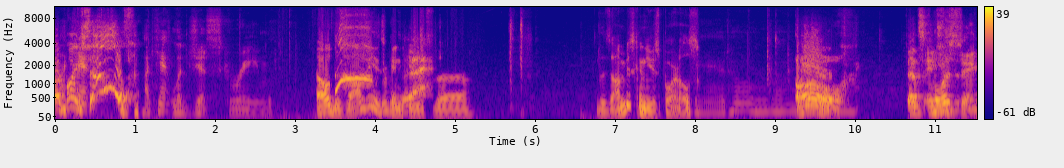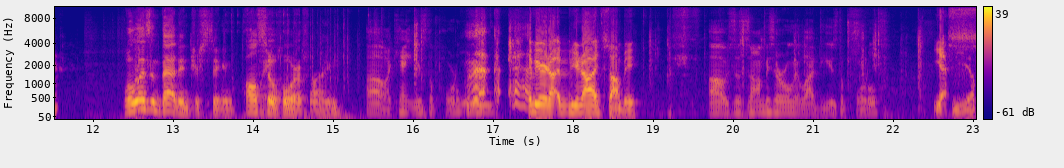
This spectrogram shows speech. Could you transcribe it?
on I myself. I can't legit scream. Oh, the zombies can use the. The zombies can use portals. Can't hold on. Oh, that's interesting. Well, isn't that interesting and also horrifying? Oh, I can't use the portal? If you're not if you're not a zombie. oh, is the zombies are only allowed to use the portals? Yes. Yep.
